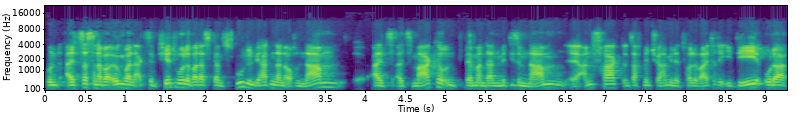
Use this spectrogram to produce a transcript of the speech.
Und als das dann aber irgendwann akzeptiert wurde, war das ganz gut und wir hatten dann auch einen Namen äh, als, als Marke und wenn man dann mit diesem Namen äh, anfragt und sagt, Mensch, wir haben hier eine tolle weitere Idee oder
